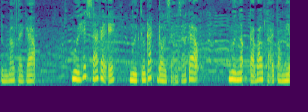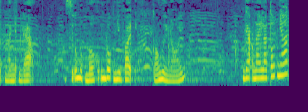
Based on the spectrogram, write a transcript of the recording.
từng bao tải gạo. Người hết giá rẻ, người kêu đắt đòi giảm giá gạo. Người ngậm cả bao tải vào miệng mà nhận gạo. Giữa một mớ hỗn độn như vậy, có người nói Gạo này là tốt nhất.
